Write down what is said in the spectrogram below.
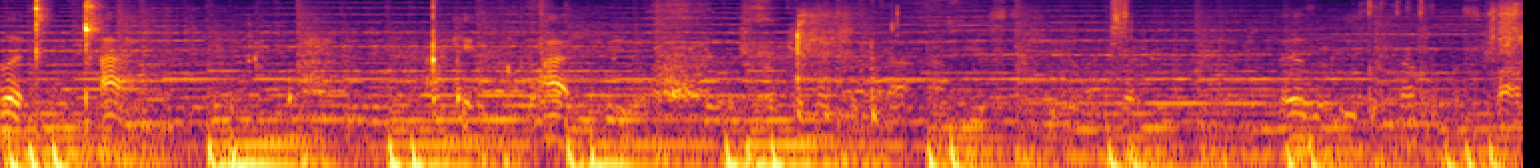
Look, I. I there's at least enough of a spot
